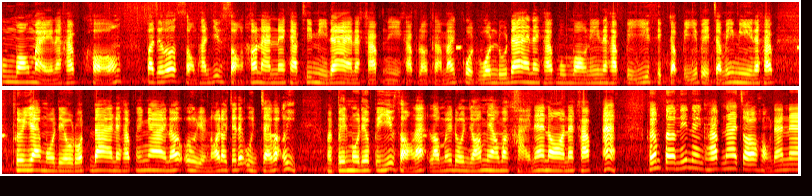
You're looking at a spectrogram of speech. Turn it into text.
มุมมองใหม่นะครับของปาเจโร่2022 เท่านั้นนะครับที่มีได้นะครับนี่ครับเราสามารถกดวนดูได้นะครับ มุมมองนี้นะครับปี 20 กับปี 21 จะไม่มีนะครับเพื่อแยกโมเดลรถได้นะครับง่ายๆเนอะเอออย่างน้อยเราจะได้อุ่นใจว่าเอ้ยมันเป็นโมเดลปี 22 แล้ว เราไม่โดนย้อมแมวมาขายแน่นอนนะครับอะเพิ่มเติมนิดนึงครับหน้าจอของด้านหน้า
